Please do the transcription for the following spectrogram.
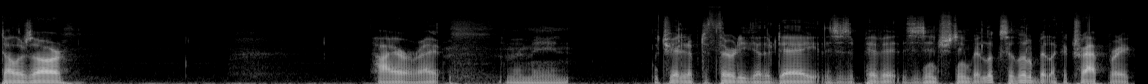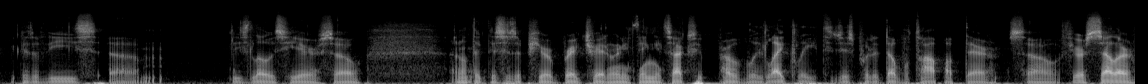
dollars are higher, right? I mean, we traded up to 30 the other day. This is a pivot. This is interesting, but it looks a little bit like a trap break because of these um, these lows here. So I don't think this is a pure break trade or anything. It's actually probably likely to just put a double top up there. So if you're a seller,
